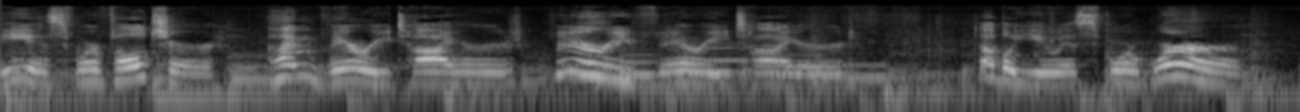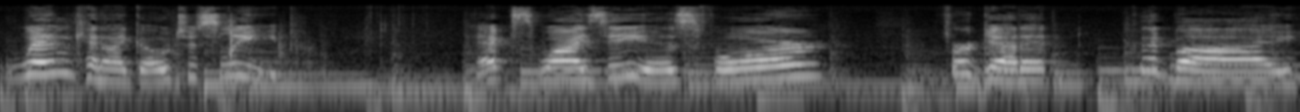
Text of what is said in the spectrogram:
V is for vulture. I'm very tired. Very, very tired. W is for worm. When can I go to sleep? XYZ is for. Forget it. Goodbye.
